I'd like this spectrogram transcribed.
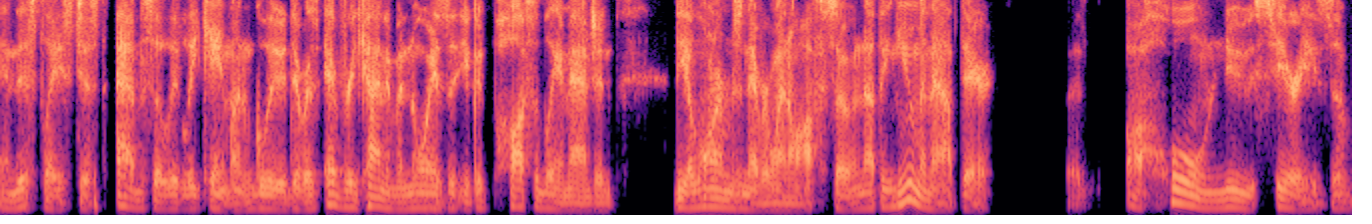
And this place just absolutely came unglued. There was every kind of a noise that you could possibly imagine. The alarms never went off, so nothing human out there. But a whole new series of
